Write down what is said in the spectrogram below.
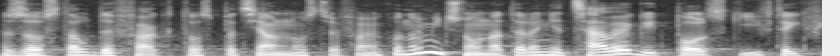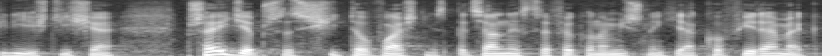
został de facto specjalną strefą ekonomiczną. Na terenie całej Polski, w tej chwili, jeśli się przejdzie przez sito właśnie specjalnych stref ekonomicznych jako firemek,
